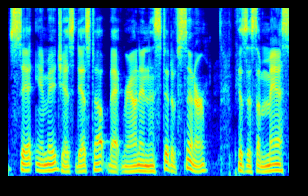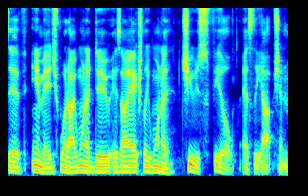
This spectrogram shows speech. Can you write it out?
set image as desktop background and instead of center, because it's a massive image, what I want to do is I actually want to choose fill as the option.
